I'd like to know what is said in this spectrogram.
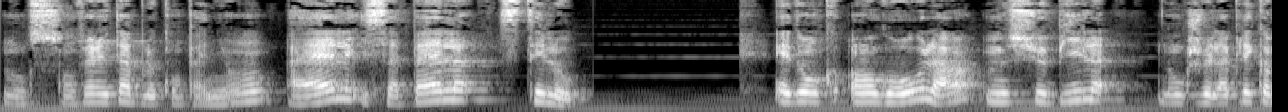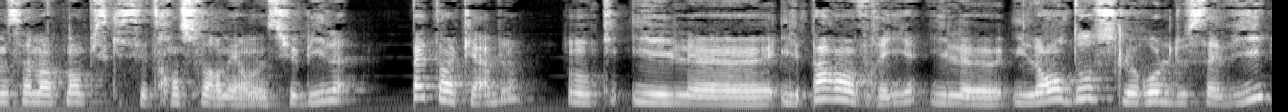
Donc son véritable compagnon, à elle, il s'appelle Stello. Et donc en gros là, Monsieur Bill, donc je vais l'appeler comme ça maintenant puisqu'il s'est transformé en Monsieur Bill, pète un câble. Donc il, euh, part en vrille, il, euh, il endosse le rôle de sa vie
